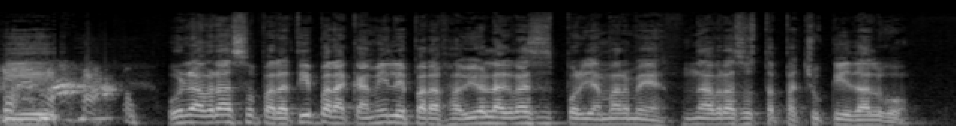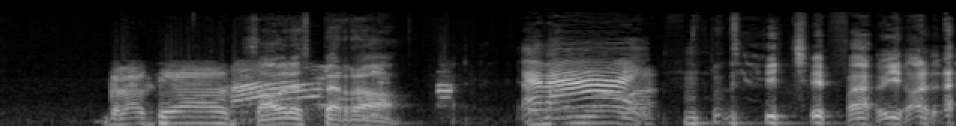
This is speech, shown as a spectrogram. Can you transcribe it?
Y un abrazo para ti, para Camila y para Fabiola. Gracias por llamarme. Un abrazo hasta Pachuca Hidalgo. Gracias. Sobres, perro. Fabiola.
